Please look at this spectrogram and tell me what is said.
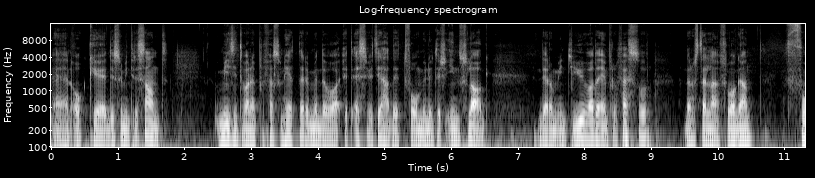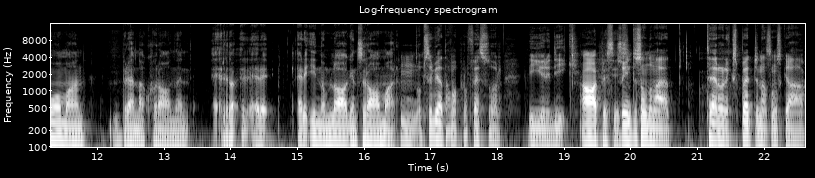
Eh, och eh, det som är intressant, jag minns inte vad den här professorn heter, men det var ett SVT hade ett två minuters inslag där de intervjuade en professor där de ställde den frågan Får man bränna Koranen? Är, är, det, är det inom lagens ramar? Mm, observera att han var professor i juridik. Ja, precis. Så inte som de här terrorexperterna som ska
